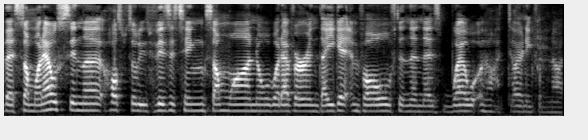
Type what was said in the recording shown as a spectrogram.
there's someone else in the hospital who's visiting someone or whatever, and they get involved, and then there's well, I don't even know.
